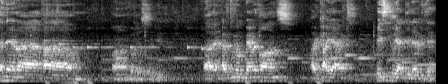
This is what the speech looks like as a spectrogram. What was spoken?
And then, uh, um, um, what else did I do? Uh, I wheeled marathons. I kayaked. Basically, I did everything.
